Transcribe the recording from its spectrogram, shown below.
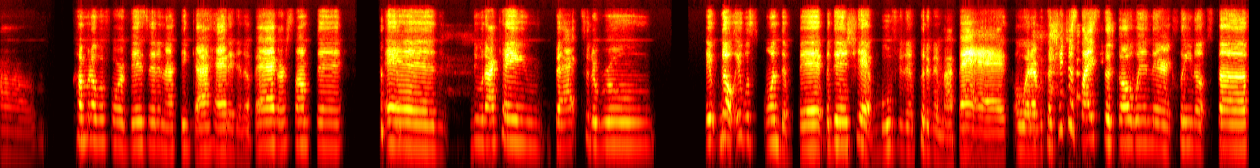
um, coming over for a visit, and I think I had it in a bag or something. And when I came back to the room, it no, it was on the bed, but then she had moved it and put it in my bag or whatever because she just likes to go in there and clean up stuff.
